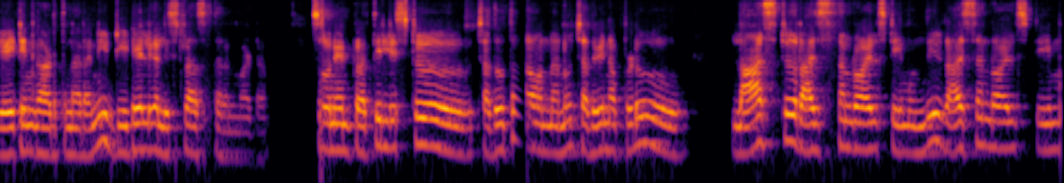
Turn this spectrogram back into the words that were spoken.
ఏ టీంగా ఆడుతున్నారని డీటెయిల్గా లిస్ట్ రాస్తారనమాట సో నేను ప్రతి లిస్ట్ చదువుతా ఉన్నాను. చదివినప్పుడు లాస్ట్ రాజస్థాన్ రాయల్స్ టీం ఉంది. రాజస్థాన్ రాయల్స్ టీమ్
